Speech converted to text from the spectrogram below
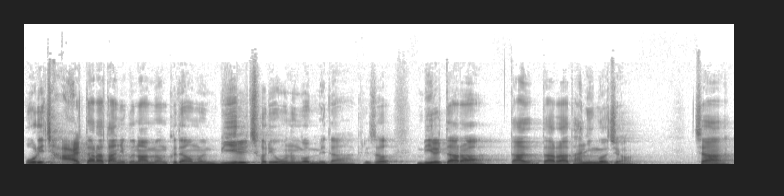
볼이 잘 따라다니고 나면 그 다음은 밀철이 오는 겁니다. 그래서 밀 따라 따, 따라다닌 거죠. 자,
